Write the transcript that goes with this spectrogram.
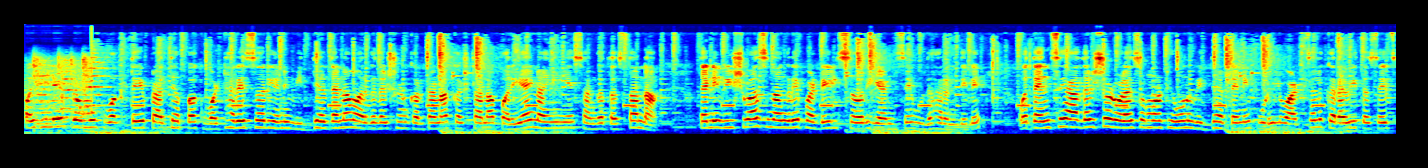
पहिले प्रमुख वक्ते प्राध्यापक वठारे सर यांनी विद्यार्थ्यांना मार्गदर्शन करताना कष्टाला पर्याय नाही हे सांगत असताना त्यांनी विश्वास नांगरे पाटील सर यांचे उदाहरण दिले व त्यांचे आदर्श डोळ्यासमोर ठेवून विद्यार्थ्यांनी पुढील वाटचाल करावी तसेच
